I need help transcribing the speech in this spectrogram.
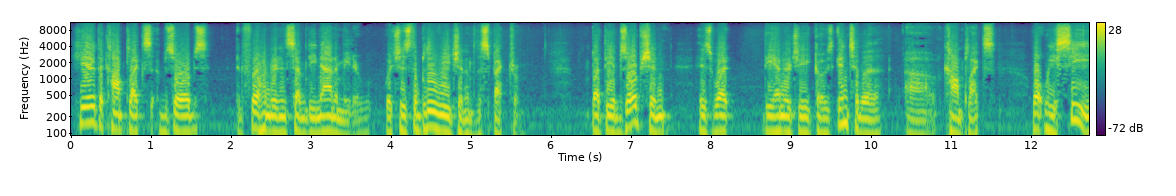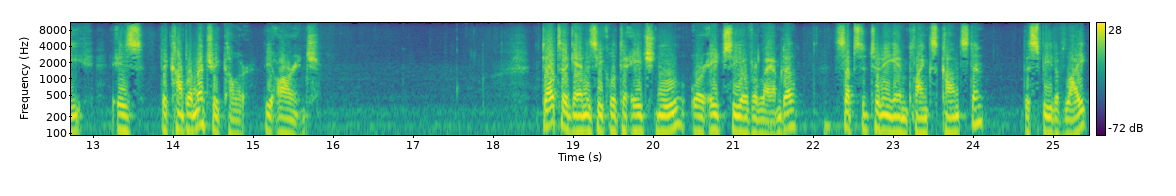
Here the complex absorbs at 470 nanometer, which is the blue region of the spectrum. But the absorption is what the energy goes into the uh, complex, what we see is the complementary color, the orange. Delta again is equal to h nu, or hc over lambda, substituting in Planck's constant, the speed of light,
